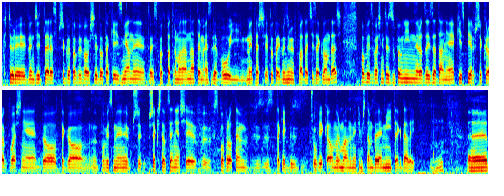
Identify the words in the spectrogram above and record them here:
który będzie teraz przygotowywał się do takiej zmiany, to jest pod patronatem SDW i my też się tutaj będziemy wpadać i zaglądać. Powiedz właśnie, to jest zupełnie inny rodzaj zadania. Jaki jest pierwszy krok właśnie do tego, powiedzmy, przekształcenia się w, w, z powrotem w, z, tak jakby człowieka o normalnym jakimś tam BMI i tak dalej? Mhm. E,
